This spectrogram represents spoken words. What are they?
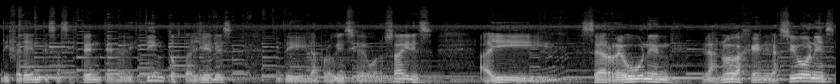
diferentes asistentes de distintos talleres de la provincia de Buenos Aires. Ahí se reúnen las nuevas generaciones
